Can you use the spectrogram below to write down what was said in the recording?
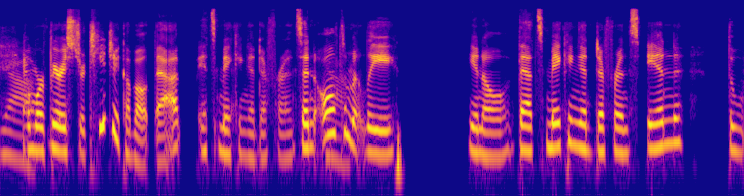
yeah. and we're very strategic about that it's making a difference and ultimately you know, that's making a difference in the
